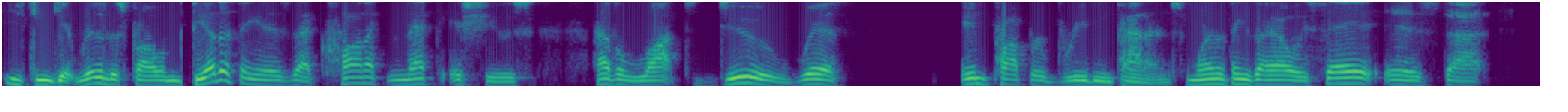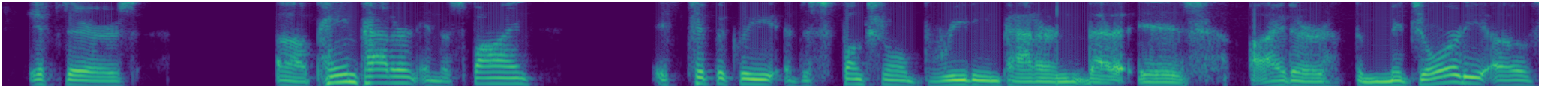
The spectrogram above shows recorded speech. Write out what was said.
you can get rid of this problem. The other thing is that chronic neck issues have a lot to do with improper breathing patterns. One of the things I always say is that if there's a pain pattern in the spine, it's typically a dysfunctional breathing pattern that is either the majority of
